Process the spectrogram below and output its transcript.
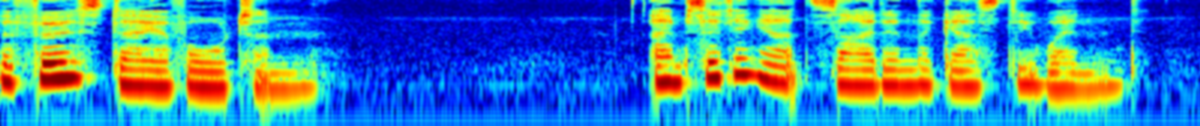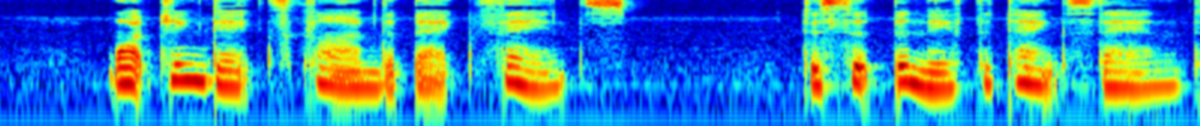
The first day of autumn. I'm sitting outside in the gusty wind, watching Dex climb the back fence to sit beneath the tank stand.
